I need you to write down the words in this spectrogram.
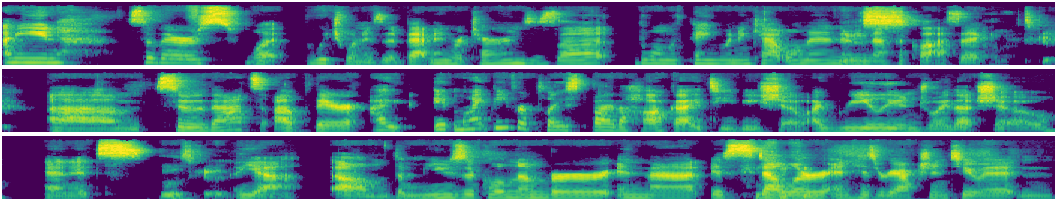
I mean, so there's what? Which one is it? Batman Returns? Is that the one with Penguin and Catwoman? I mean, that's a classic. Oh, that's good. Um, so that's up there. I it might be replaced by the Hawkeye TV show. I really enjoy that show, and it's It was good. yeah. Um, the musical number in that is stellar, and his reaction to it, and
